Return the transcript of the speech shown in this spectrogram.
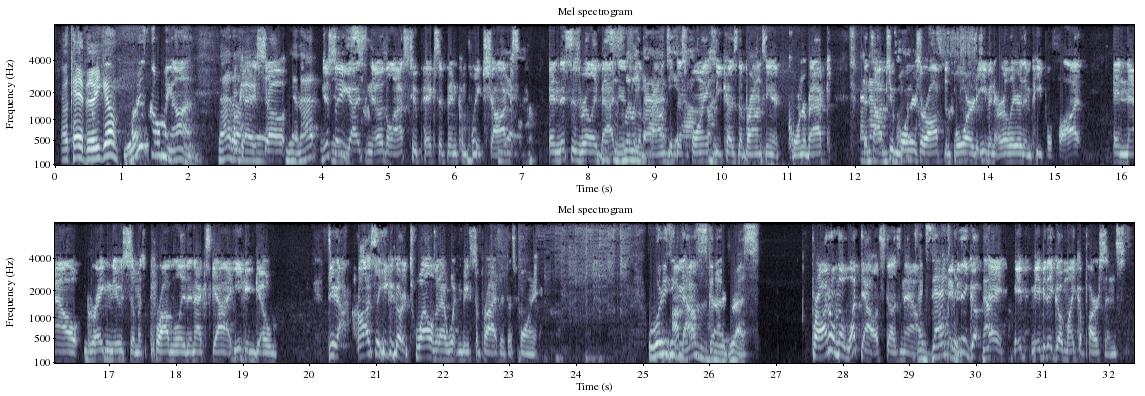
Okay, there you go. What is going on? That, Okay, uh, so yeah, that just so you guys know, the last two picks have been complete shocks, Yeah. and this is really bad is news really for the bad, Browns at this point because the Browns need a cornerback. The And top two corners are off the board even earlier than people thought, and now Greg Newsome is probably the next guy. He could go, dude. Honestly, he could go to twelve, and I wouldn't be surprised at this point. What do you think I'm- Dallas is gonna address? Bro, I don't know what Dallas does now. Exactly. Maybe they go. Now- hey, maybe, maybe they go Micah Parsons.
